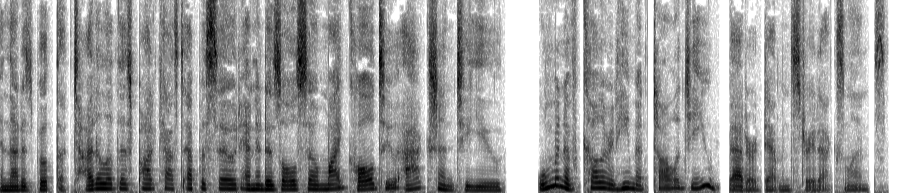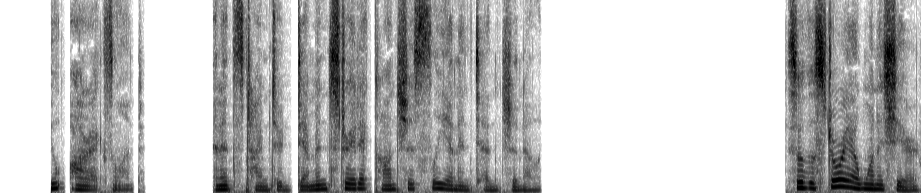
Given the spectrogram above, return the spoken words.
And that is both the title of this podcast episode and it is also my call to action to you. Woman of color in hematology, you better demonstrate excellence. You are excellent and it's time to demonstrate it consciously and intentionally. So, the story I want to share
